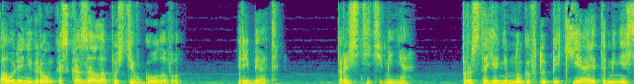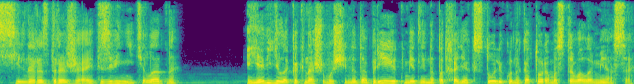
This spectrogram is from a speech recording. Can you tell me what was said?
а Оля негромко сказала, опустив голову. «Ребят, простите меня. Просто я немного в тупике, а это меня сильно раздражает. Извините, ладно?» Я видела, как наши мужчины добреют, медленно подходя к столику, на котором остывало мясо.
